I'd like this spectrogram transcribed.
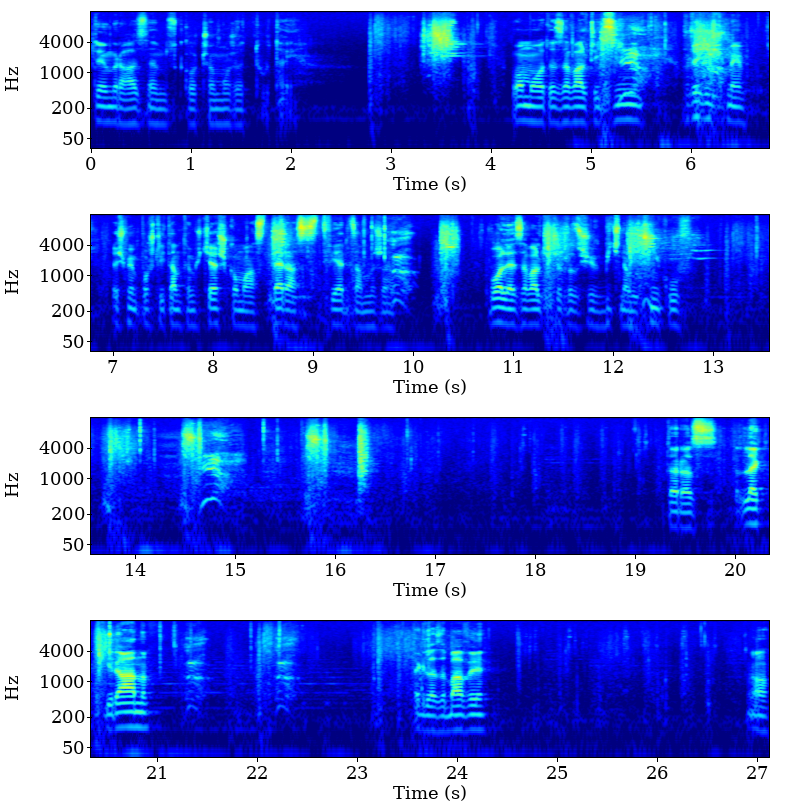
Tym razem skoczę może tutaj. Mam ochotę zawalczyć z nimi. Wcześniejśmy żeśmy poszli tamtą ścieżką, a teraz stwierdzam, że wolę zawalczyć od razu się wbić na łuczników. Teraz lekki run. Tak dla zabawy. O.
